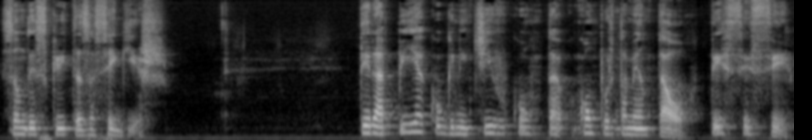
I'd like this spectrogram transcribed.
são descritas a seguir. Terapia cognitivo-comportamental, TCC,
